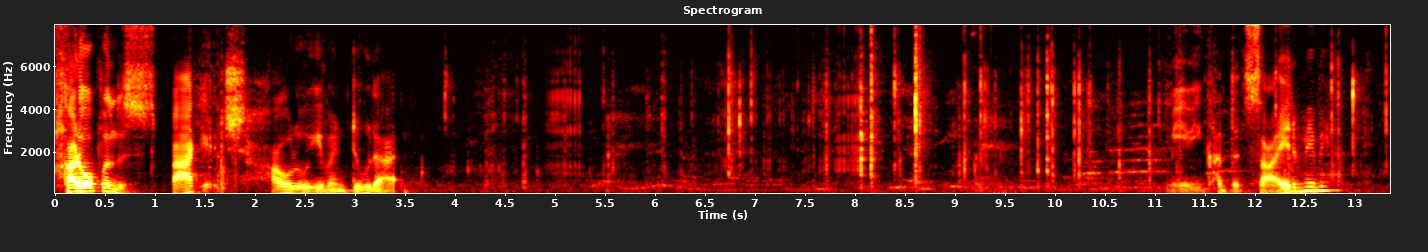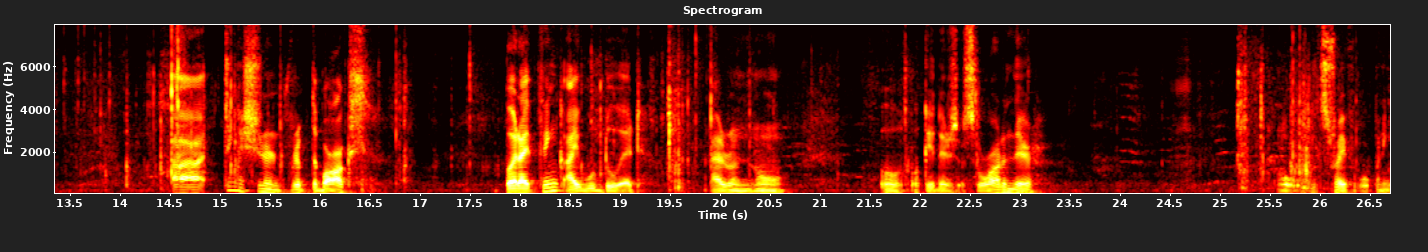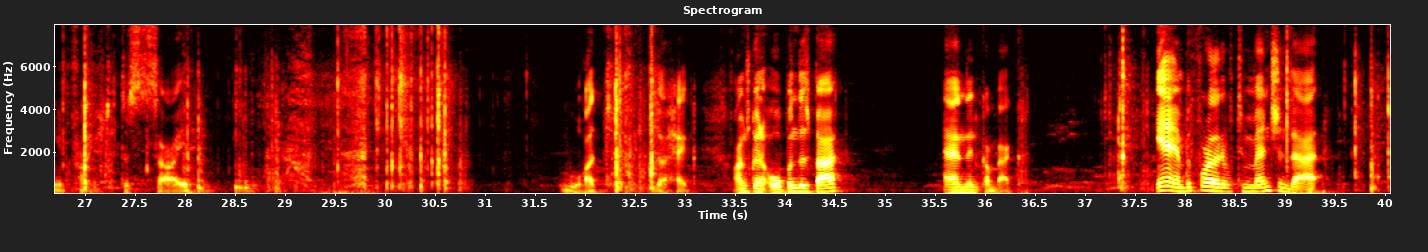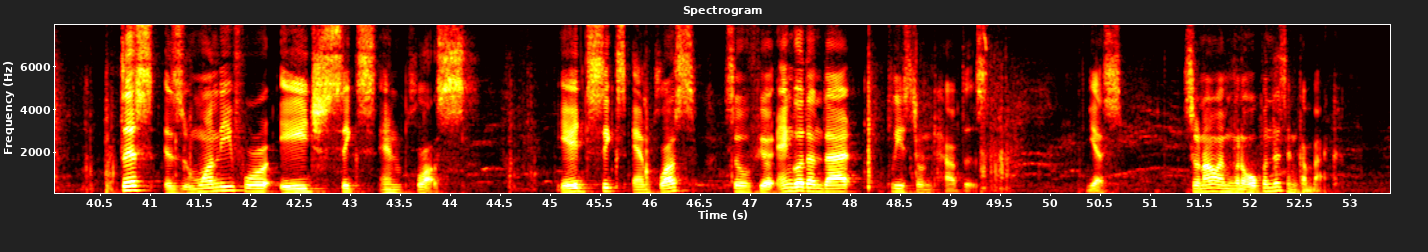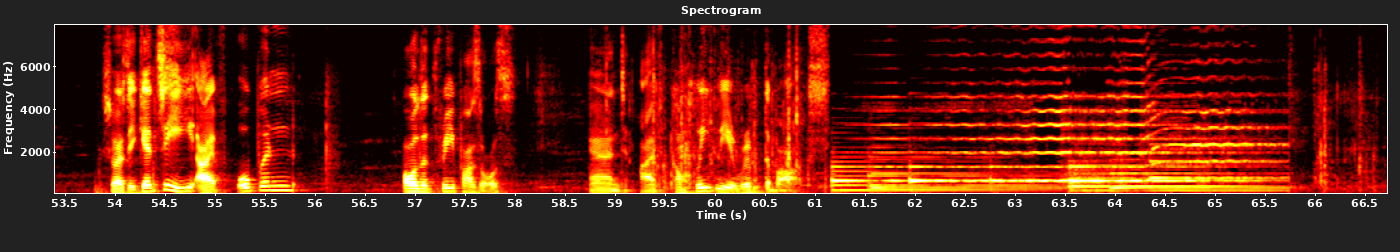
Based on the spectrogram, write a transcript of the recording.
cut open this package. How to even do that? Maybe cut that side maybe? Uh, think I shouldn't rip the box. But I think I would do it. I don't know. Oh, okay, there's a slot in there. Oh, let's try opening it from the side. What the heck? I'm just gonna open this back and then come back. And before that, I have to mention that this is only for age 6 and plus age 6 and plus. So if you're younger than that please don't have this. Yes. So now I'm gonna open this and come back. So as you can see I've opened all the three puzzles and I've completely ripped the box.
